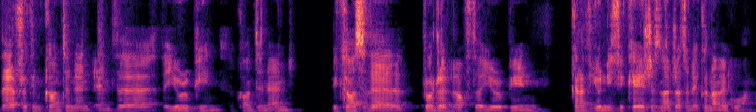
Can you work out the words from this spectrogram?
the African continent and the, the European continent because the project of the European kind of unification is not just an economic one.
